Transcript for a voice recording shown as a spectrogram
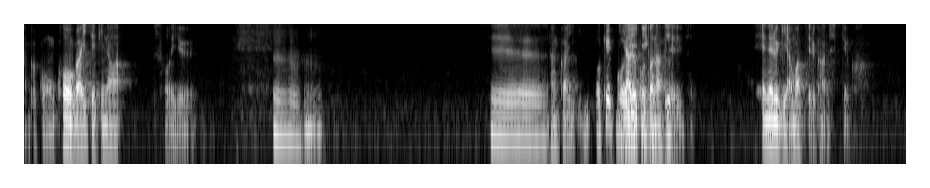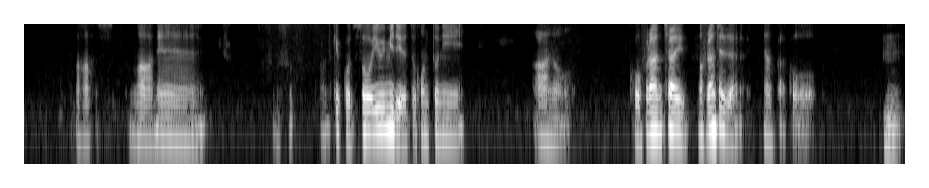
なんかこう、郊外的な、そういう。うんうんうん。えー、なんかあ結構やることなくてエネルギー余ってる感じっていうか。まあ、すまあね、そうそう。結構そういう意味で言うと、本当に、あの、こう、フランチャイズ、まあ、フランチャイズじゃない、なんかこうん。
